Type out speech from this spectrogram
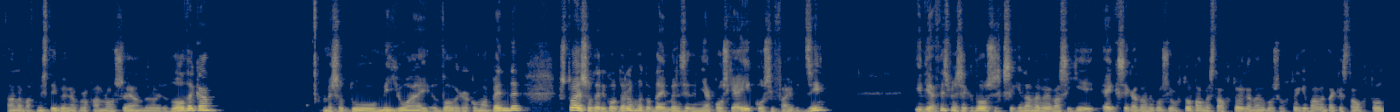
θα αναβαθμιστεί βέβαια προφανώς σε Android 12 μέσω του MIUI 12.5. Στο εσωτερικό τώρα έχουμε το Dimensity 920 5G. Οι διαθέσιμες εκδόσεις ξεκινάμε με βασική 628, πάμε στα 828 και πάμε μετά και στα 8256.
